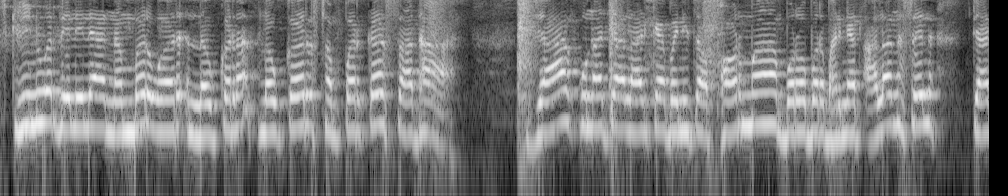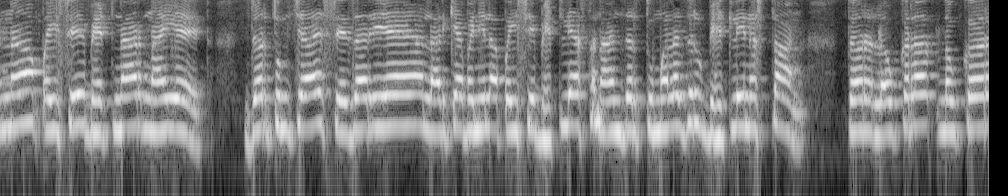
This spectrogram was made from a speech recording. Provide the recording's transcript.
स्क्रीनवर दिलेल्या नंबरवर लवकरात लवकर संपर्क साधा. ज्या कुणाच्या लाडक्या बहिणीचा फॉर्म बरोबर भरण्यात आला नसेल त्यांना पैसे भेटणार नाही आहेत जर तुमच्या शेजारी लाडक्या बहिणीला पैसे भेटले असताना आणि जर तुम्हाला जर भेटले नसतान तर लवकरात लवकर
